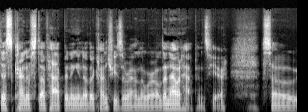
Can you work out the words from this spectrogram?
this kind of stuff happening in other countries around the world and now it happens here. So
